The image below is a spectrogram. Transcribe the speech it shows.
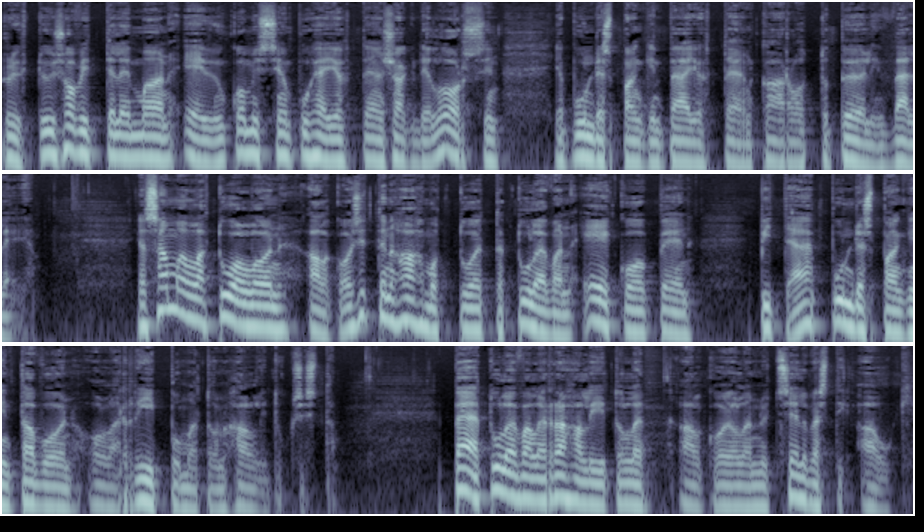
ryhtyi sovittelemaan EU-komission puheenjohtajan Jacques Delorsin ja Bundesbankin pääjohtajan Karl Otto Pöölin välejä. Ja samalla tuolloin alkoi sitten hahmottua, että tulevan EKPn pitää Bundesbankin tavoin olla riippumaton hallituksesta. Pää tulevalle rahaliitolle alkoi olla nyt selvästi auki.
